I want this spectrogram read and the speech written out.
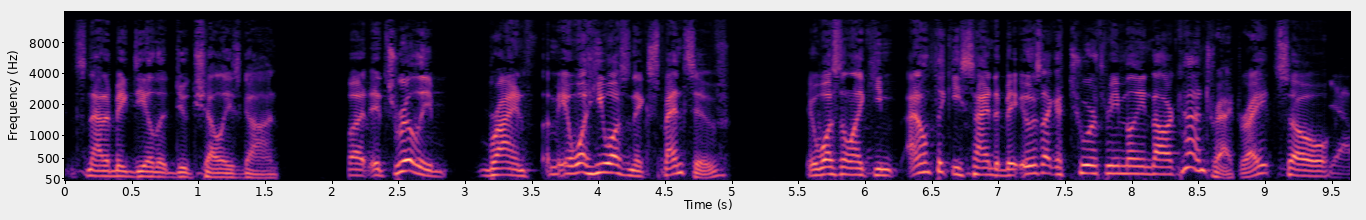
it's not a big deal that Duke Shelley's gone. But it's really Brian. I mean, well, he wasn't expensive. It wasn't like he, I don't think he signed a big, it was like a two or three million dollar contract, right? So, Yeah.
